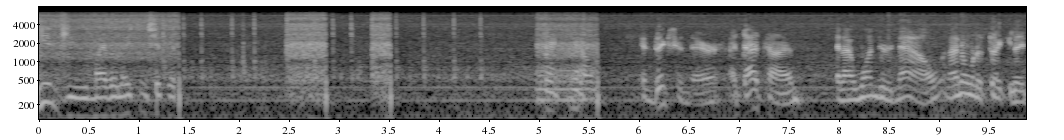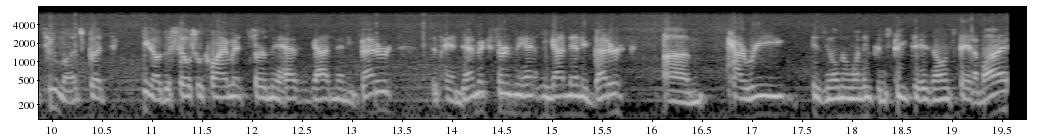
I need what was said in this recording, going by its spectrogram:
you my relationship with conviction there at that time, and I wonder now, and I don't want to speculate too much, but you know, the social climate certainly hasn't gotten any better. The pandemic certainly hasn't gotten any better. Um, Kyrie is the only one who can speak to his own state of mind.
